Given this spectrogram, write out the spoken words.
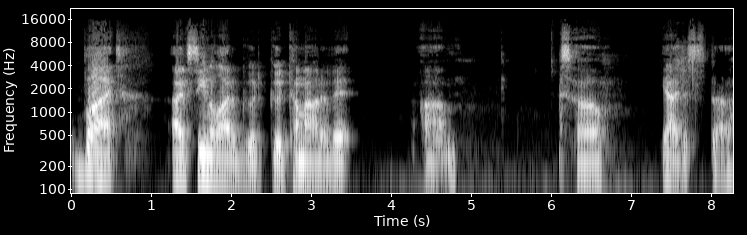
but I've seen a lot of good good come out of it. Um, so yeah, just uh,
